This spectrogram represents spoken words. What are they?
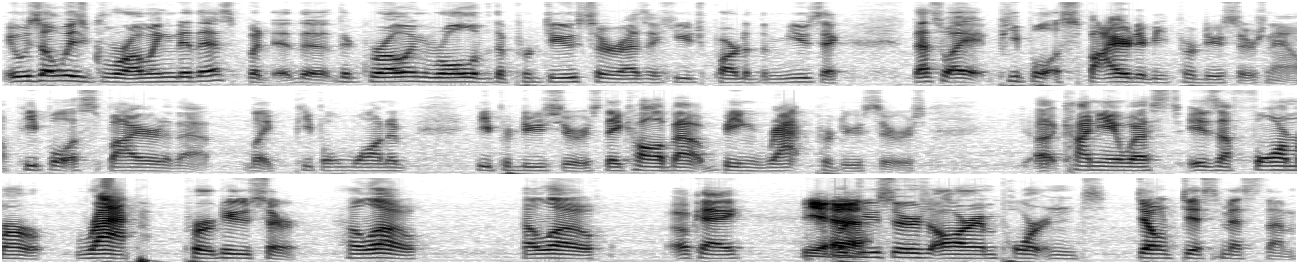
It was always growing to this, but the the growing role of the producer as a huge part of the music. That's why people aspire to be producers now. People aspire to that. Like people want to be producers. They call about being rap producers. Uh, Kanye West is a former rap producer. Hello, hello. Okay Yeah. producers are important. Don't dismiss them.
